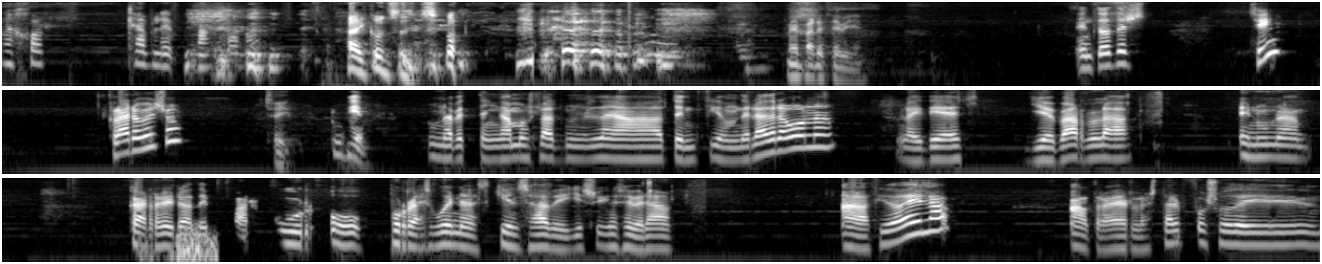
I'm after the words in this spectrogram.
Mejor que hable más. ¿no? Hay consenso. Me parece bien. Entonces, ¿sí? ¿Claro eso? Sí. Bien, una vez tengamos la, la atención de la dragona, la idea es llevarla en una carrera de parkour o por las buenas, quién sabe, y eso ya se verá a la ciudadela, a traerla hasta el foso de.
